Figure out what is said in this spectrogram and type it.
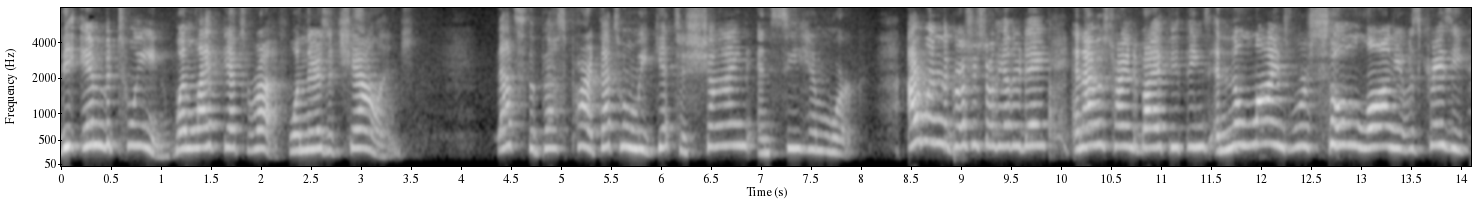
The in between, when life gets rough, when there's a challenge, that's the best part. That's when we get to shine and see Him work. I went in the grocery store the other day and I was trying to buy a few things, and the lines were so long, it was crazy.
